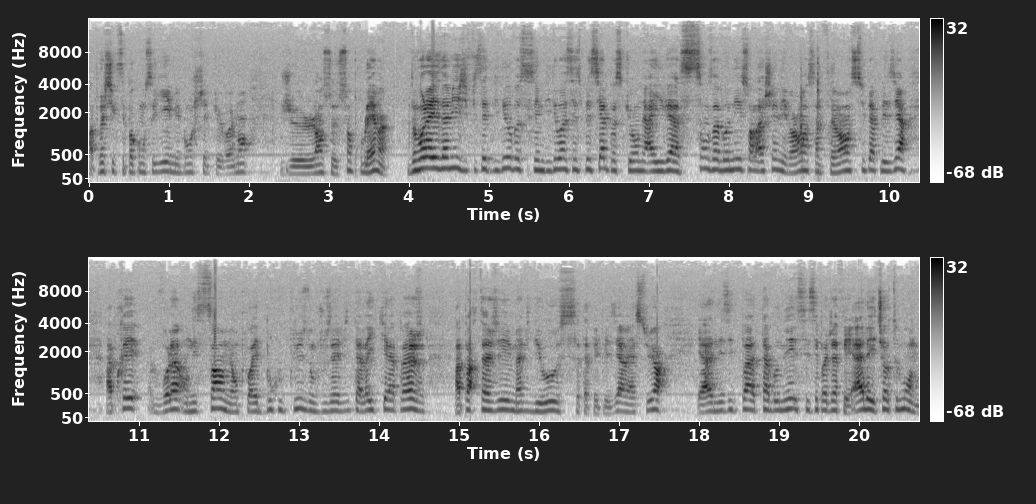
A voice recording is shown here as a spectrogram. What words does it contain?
Après, je sais que c'est pas conseillé, mais bon, je sais que vraiment, je lance sans problème. Donc voilà les amis, j'ai fait cette vidéo parce que c'est une vidéo assez spéciale parce qu'on est arrivé à 100 abonnés sur la chaîne et vraiment, ça me ferait vraiment super plaisir. Après, voilà, on est 100, mais on pourrait être beaucoup plus, donc je vous invite à liker la page, à partager ma vidéo si ça t'a fait plaisir bien sûr. Et n'hésite pas à t'abonner si c'est pas déjà fait. Allez, ciao tout le monde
